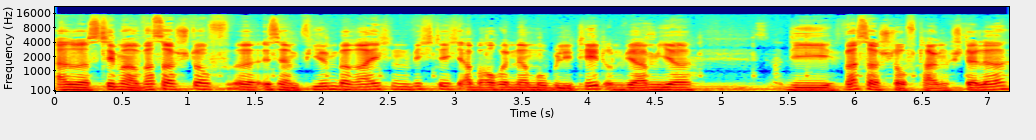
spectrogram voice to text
Also das Thema Wasserstoff äh, ist ja in vielen Bereichen wichtig, aber auch in der Mobilität. Und wir haben hier die Wasserstofftankstelle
